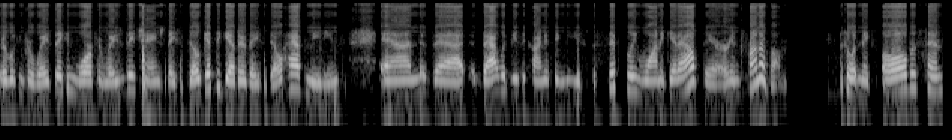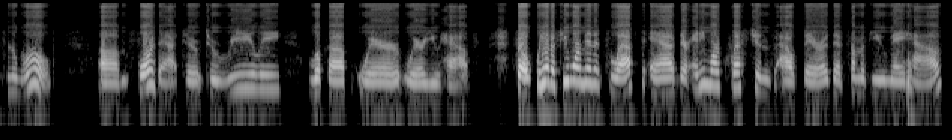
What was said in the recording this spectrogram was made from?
They're looking for ways they can morph and ways they change. They still get together. They still have meetings. And that that would be the kind of thing that you specifically want to get out there in front of them. So it makes all the sense in the world um, for that to, to really look up where, where you have. So we have a few more minutes left. Are there any more questions out there that some of you may have?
